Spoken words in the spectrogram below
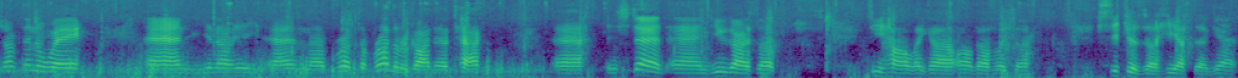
jumped in the way, and you know, and uh, the brother got attacked uh, instead. And you guys uh, see how like uh, all those like the stitches uh, he has to get.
